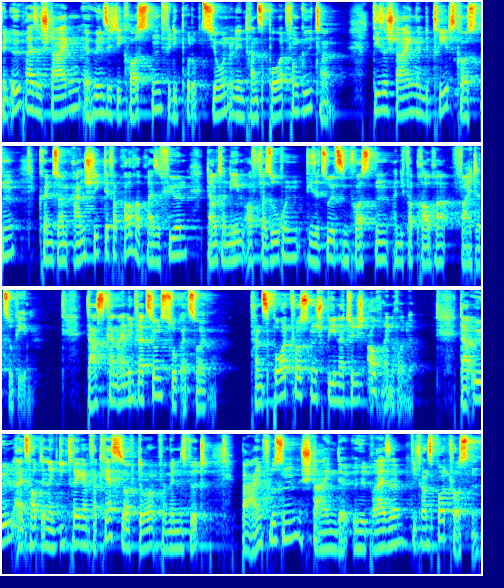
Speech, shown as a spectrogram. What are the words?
Wenn Ölpreise steigen, erhöhen sich die Kosten für die Produktion und den Transport von Gütern. Diese steigenden Betriebskosten können zu einem Anstieg der Verbraucherpreise führen, da Unternehmen oft versuchen, diese zusätzlichen Kosten an die Verbraucher weiterzugeben. Das kann einen Inflationsdruck erzeugen. Transportkosten spielen natürlich auch eine Rolle. Da Öl als Hauptenergieträger im Verkehrssektor verwendet wird, beeinflussen steigende Ölpreise die Transportkosten.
